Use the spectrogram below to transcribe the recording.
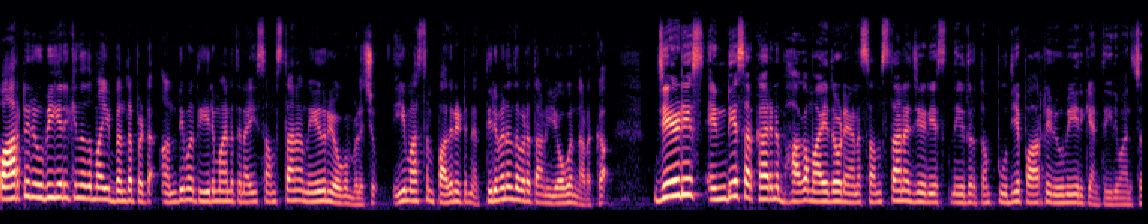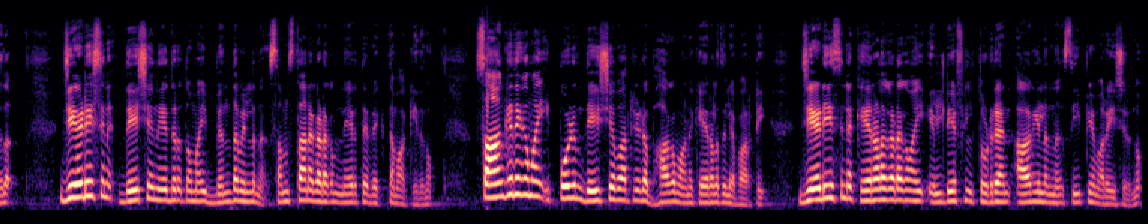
പാർട്ടി രൂപീകരിക്കുന്നതുമായി ബന്ധപ്പെട്ട് അന്തിമ തീരുമാനത്തിനായി സംസ്ഥാന നേതൃയോഗം വിളിച്ചു. ഈ മാസം പതിനെട്ടിന് തിരുവനന്തപുരത്താണ് യോഗം നടക്കുക. J D S N D A സർക്കാരിന് ഭാഗമായതോടെയാണ് സംസ്ഥാന ജെ ഡി എസ് നേതൃത്വം പുതിയ പാർട്ടി രൂപീകരിക്കാൻ തീരുമാനിച്ചത്. ജെ ഡി എസിന് ദേശീയ നേതൃത്വവുമായി ബന്ധമില്ലെന്ന് സംസ്ഥാന ഘടകം നേരത്തെ വ്യക്തമാക്കിയിരുന്നു. സാങ്കേതികമായി ഇപ്പോഴും ദേശീയ പാർട്ടിയുടെ ഭാഗമാണ് കേരളത്തിലെ പാർട്ടി. ജെ ഡി എസിന്റെ കേരള ഘടകമായി എൽ ഡി എഫിൽ തുടരാൻ ആകില്ലെന്ന് സി പി എം അറിയിച്ചിരുന്നു.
